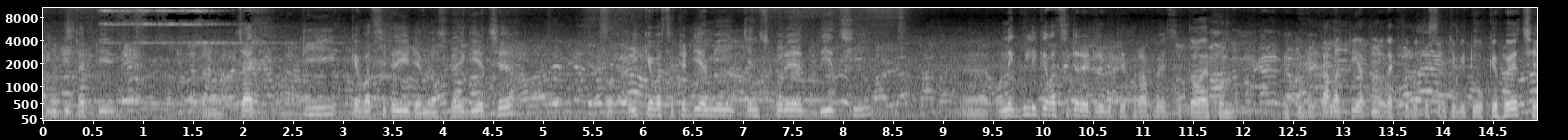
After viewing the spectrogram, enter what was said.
তিনটি চারটি আহ, চারটি ক্যাপাসিটারই ড্যামেজ হয়ে গিয়েছে। তো ওই ক্যাপাসিটারটি আমি চেঞ্জ করে দিয়েছি। অনেকগুলি ক্যাপাসিটার এটার ভিতরে খারাপ হয়েছে। তো এখন টিভির কালারটি আপনারা দেখতে পাচ্ছেন টিভিটি ওকে হয়েছে।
